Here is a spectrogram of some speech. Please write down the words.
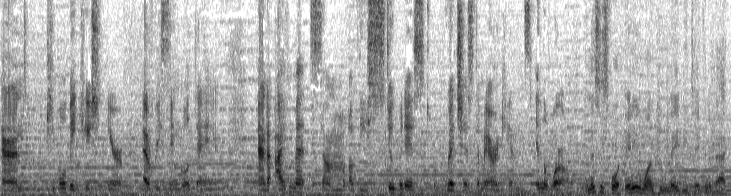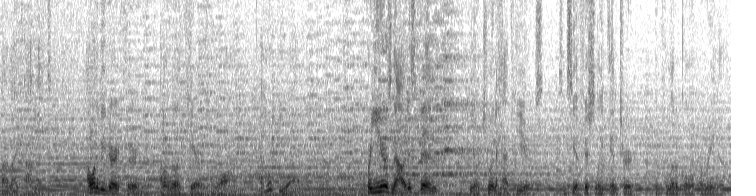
and people vacation here every single day. And I've met some of the stupidest, richest Americans in the world. And this is for anyone who may be taken aback by my comment. I want to be very clear here. I don't really care if you are. I hope you are. For years now, it has been, you know, two and a half years since he officially entered the political arena.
